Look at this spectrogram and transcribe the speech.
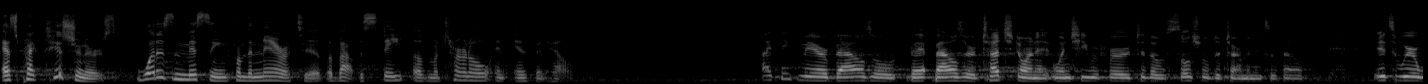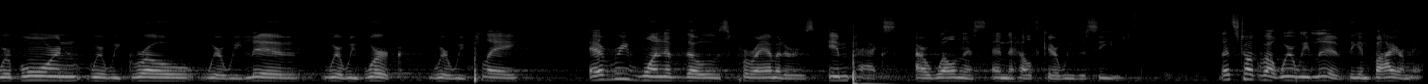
As practitioners, what is missing from the narrative about the state of maternal and infant health? I think Mayor Bowser, touched on it when she referred to those social determinants of health. It's where we're born, where we grow, where we live, where we work, where we play. Every one of those parameters impacts our wellness and the health care we received. let's talk about where we live, the environment.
